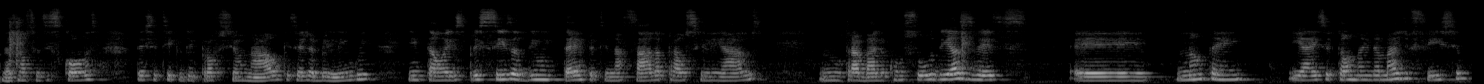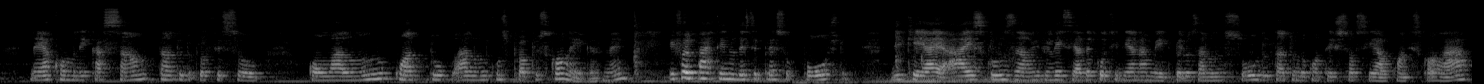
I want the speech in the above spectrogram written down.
das nossas escolas desse tipo de profissional que seja bilíngue. Então, eles precisam de um intérprete na sala para auxiliá-los no trabalho com surdo e às vezes é, não tem. E aí se torna ainda mais difícil né, a comunicação, tanto do professor com o aluno, quanto do aluno com os próprios colegas. Né? E foi partindo desse pressuposto de que a, a exclusão vivenciada cotidianamente pelos alunos surdos, tanto no contexto social quanto escolar,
